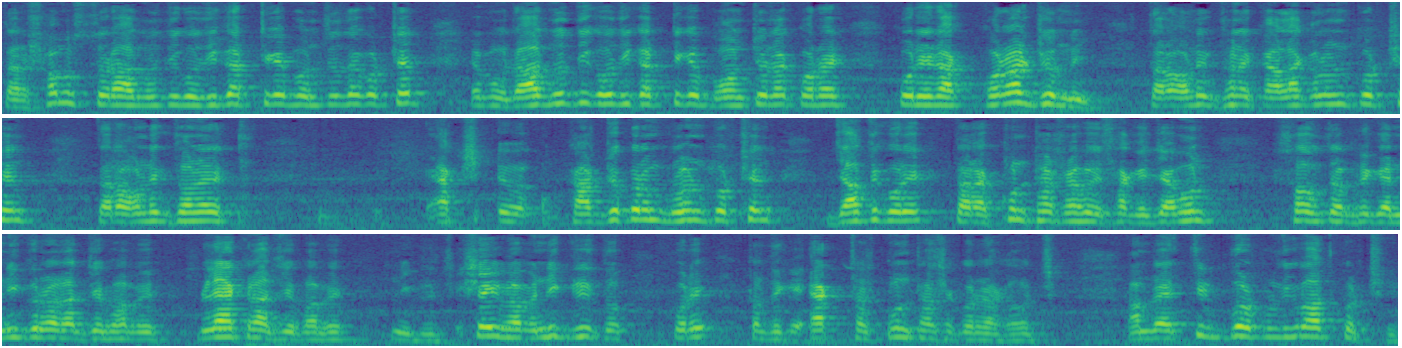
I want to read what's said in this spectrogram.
তারা সমস্ত রাজনৈতিক অধিকার থেকে বঞ্চিত করছেন এবং রাজনৈতিক অধিকার থেকে বঞ্চনা করে রাখ, করার জন্যই তারা অনেক ধরনের কালাকলন করছেন, তারা অনেক ধরনের কার্যক্রম গ্রহণ করছেন যাতে করে তারা খুনঠাসা হয়ে থাকে। যেমন সাউথ আফ্রিকার নিগ্রোরা যেভাবে ব্ল্যাকরা যেভাবে নিগৃহীত। সেইভাবে নিগৃহীত করে তাদেরকে একটা খুনঠাসা করে রাখা হচ্ছে। আমরা তীব্র প্রতিবাদ করছি।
